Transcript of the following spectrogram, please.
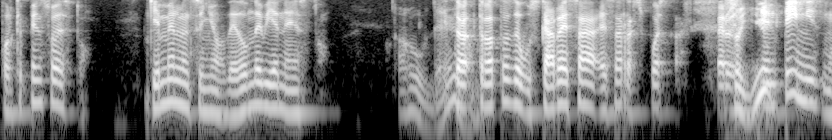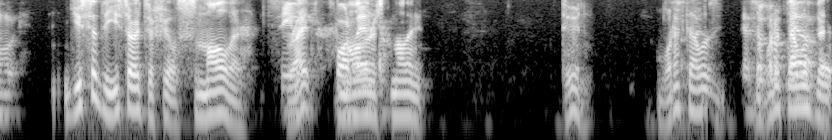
¿Por qué pienso esto? ¿Quién me lo enseñó? ¿De dónde viene esto? Oh tra- tratas de buscar esa, esa respuesta, pero So en, you- en ti mismo, güey. You said that you started to feel smaller, Sí, right? Smaller smaller. Dude, what if that was Es what if that was the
